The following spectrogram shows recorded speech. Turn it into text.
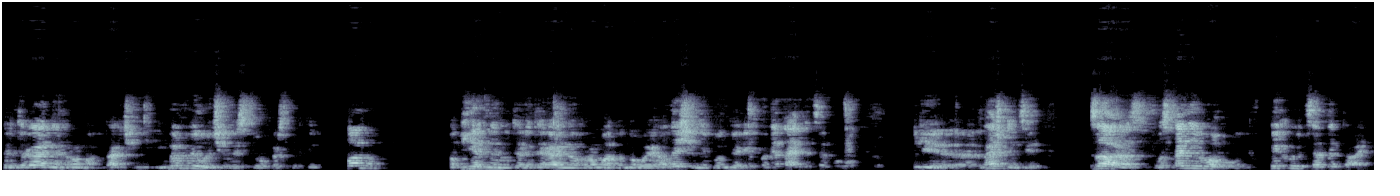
територіальних громад, так чи ні? І ми вилучили з цього перспективного плану об'єднану територіальну громаду Нової Галещини Бондарів. Пам'ятаєте, це було? Тоді е, мешканці зараз в останній вагон вихують це питання.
